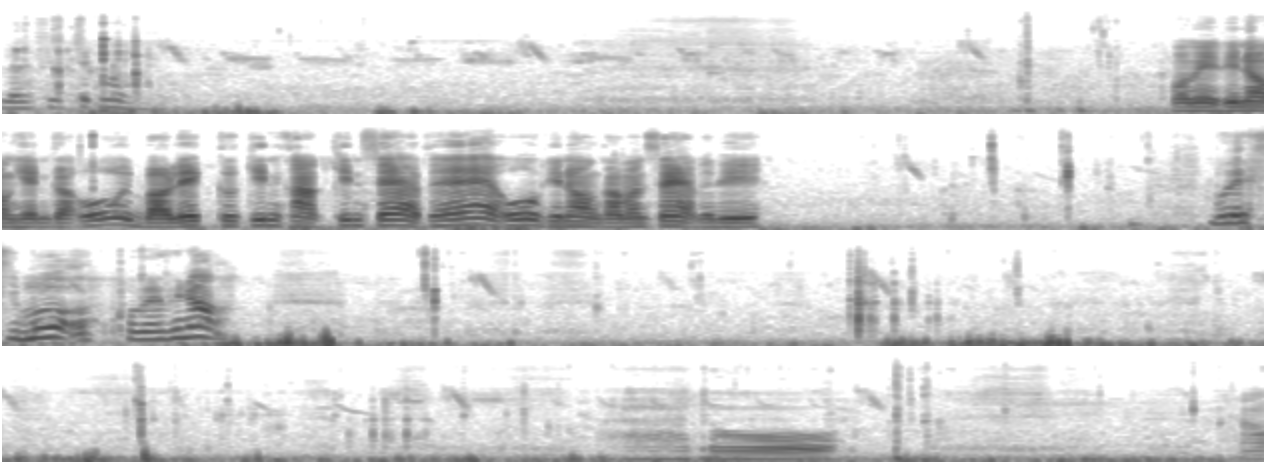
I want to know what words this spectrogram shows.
เรื่องสิจักหนึ่งพ่อแม่พี่น้องเห็นก็โอ้ยเบาเล็กก็กินขากกินแซ่บแท้โอ้พี่น้องกับมันแซ่บเลยดี เบรกซิโมพ่อแม่พี่น้องอาโตเอา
